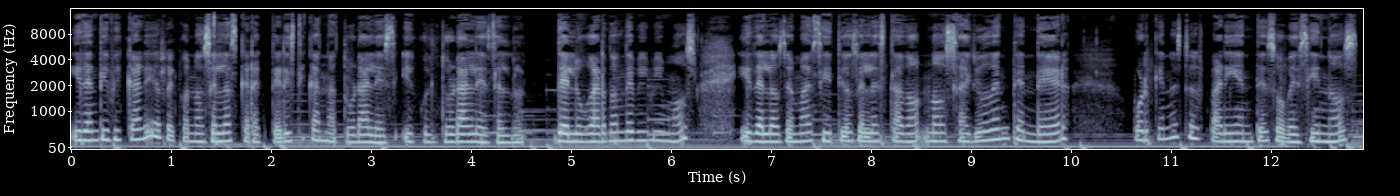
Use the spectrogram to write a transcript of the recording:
Identificar y reconocer las características naturales y culturales del, del, lugar donde vivimos y de los demás sitios del estado nos ayuda a entender por qué nuestros parientes o vecinos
